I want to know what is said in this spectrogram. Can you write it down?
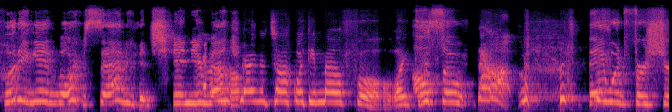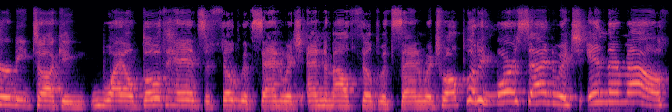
putting in more sandwich in your I'm mouth. trying to talk with your mouth full. Like, Also, stop. they would for sure be talking while both hands are filled with sandwich and the mouth filled with sandwich while putting more sandwich in their mouth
